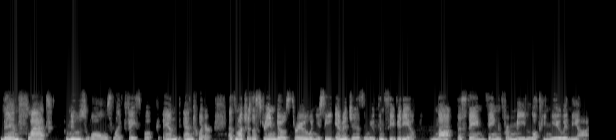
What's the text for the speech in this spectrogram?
than flat news walls like Facebook and, and Twitter. As much as a stream goes through and you see images and you can see video, not the same thing from me looking you in the eye.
